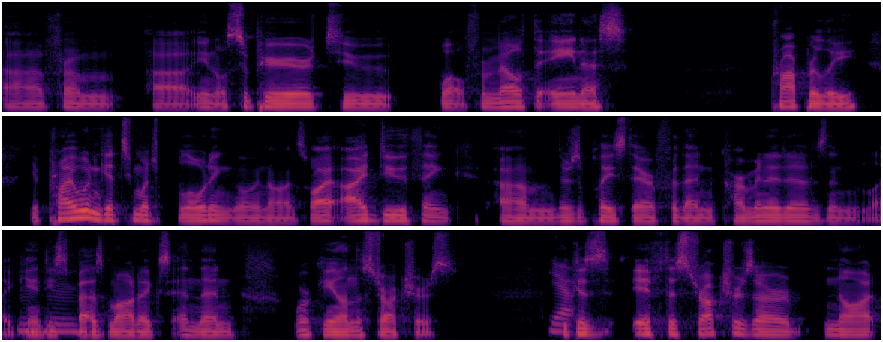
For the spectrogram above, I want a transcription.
uh, from uh, you know superior to well from mouth to anus properly you probably wouldn't get too much bloating going on. So i, I do think um, there's a place there for then carminatives and like Mhm. antispasmodics and then working on the structures Yeah. because if the structures are not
